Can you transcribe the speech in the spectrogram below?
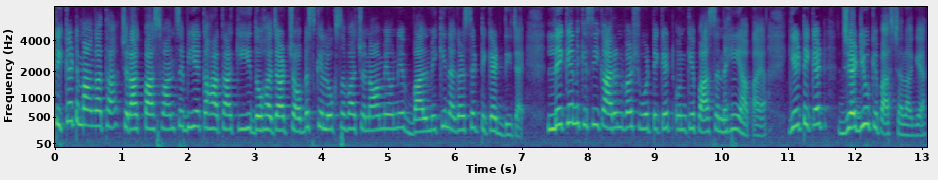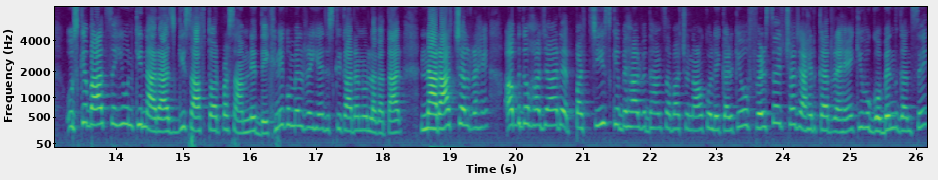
टिकट मांगा था। चिराग पासवान से भी ये कहा था कि 2024 के लोकसभा चुनाव में उन्हें वाल्मीकि नगर से टिकट दी जाए। लेकिन किसी कारणवश वो टिकट उनके पास नहीं आ पाया। ये टिकट जेडीयू के पास चला गया। उसके बाद से ही उनकी नाराज़गी साफ़ तौर पर सामने देखने को मिल रही है, जिसके कारण वो लगातार नाराज़ चल रहे हैं। अब 2025 के बिहार विधानसभा चुनाव को लेकर के वो फिर से इच्छा ज़ाहिर कर रहे हैं कि वो गोविंदगंज से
